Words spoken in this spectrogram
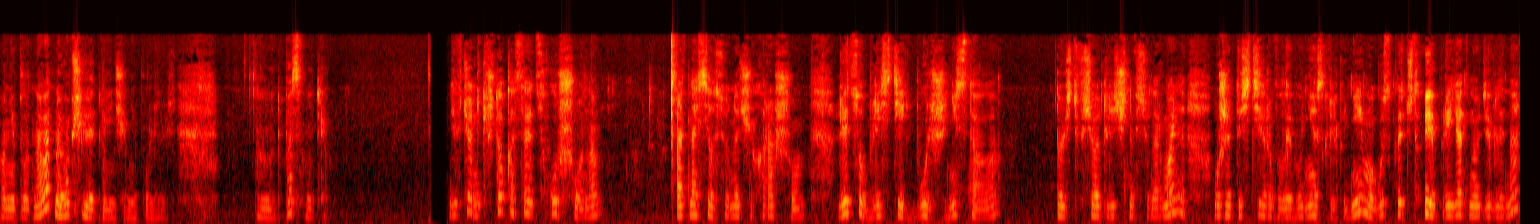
Он не плотноват, но вообще летом я ничем не пользуюсь. Вот, посмотрим. Девчонки, что касается кушона, Относился он очень хорошо. Лицо блестеть больше не стало. То есть все отлично, все нормально. Уже тестировала его несколько дней. Могу сказать, что я приятно удивлена,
